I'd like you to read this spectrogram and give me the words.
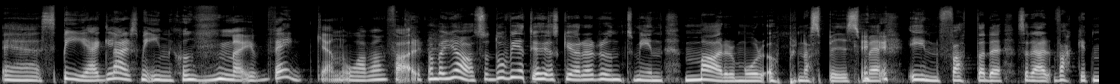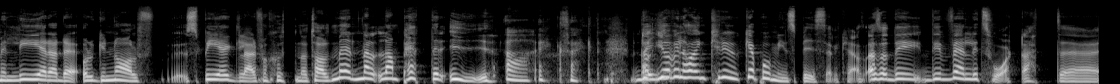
eh, speglar som är insjungna i väggen ovanför. Man bara, ja, så då vet jag hur jag ska göra runt min marmoröppna spis med infattade, sådär vackert melerade originalspeglar från 1700-talet med lampetter i. Ja, exakt. Jag vill ha en kruka på min spiselkrans. Alltså det, det är väldigt svårt att eh,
